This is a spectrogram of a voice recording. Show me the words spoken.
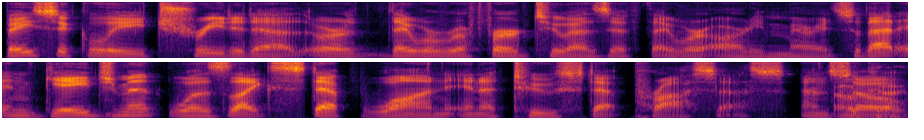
basically treated as or they were referred to as if they were already married. So that engagement was like step 1 in a two-step process. And so Okay.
